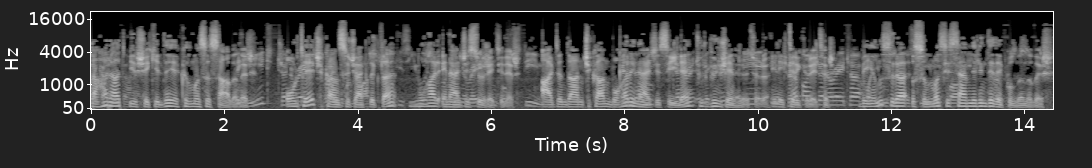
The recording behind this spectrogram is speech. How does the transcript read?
daha rahat bir şekilde yakılması sağlanır. Ortaya çıkan sıcaklıkla buhar enerjisi üretilir. Ardından çıkan buhar enerjisiyle türbün jeneratörü elektrik üretir ve yanı sıra ısınma sistemlerinde de kullanılır.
